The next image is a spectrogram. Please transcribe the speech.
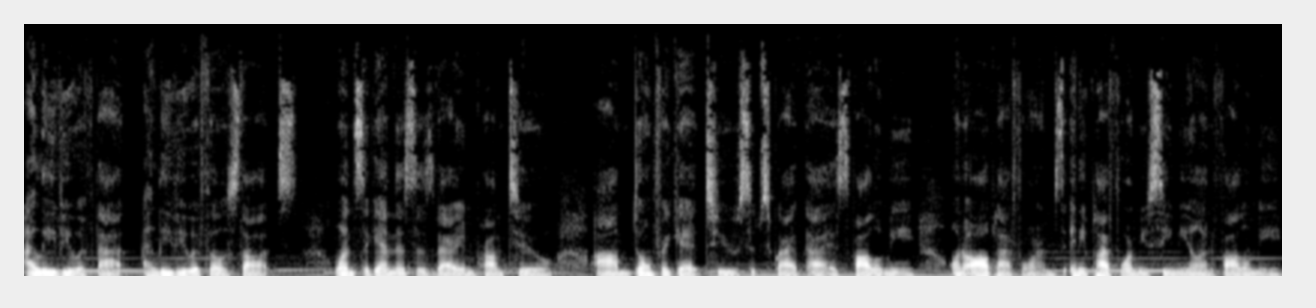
I leave you with that. I leave you with those thoughts. Once again, this is very impromptu. Um, don't forget to subscribe, guys. Follow me on all platforms. Any platform you see me on, follow me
